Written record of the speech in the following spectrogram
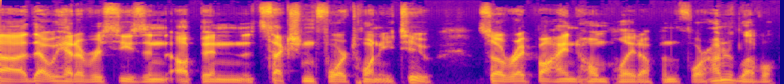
uh, that we had every season up in section 422 so right behind home plate up in the 400 level.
